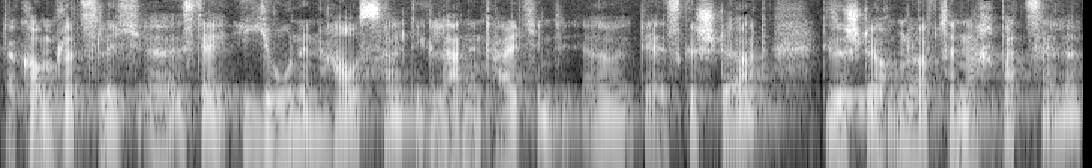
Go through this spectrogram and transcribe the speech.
da kommen plötzlich, äh, ist der Ionenhaushalt, die geladenen Teilchen, äh, der ist gestört. Diese Störung läuft zur Nachbarzelle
